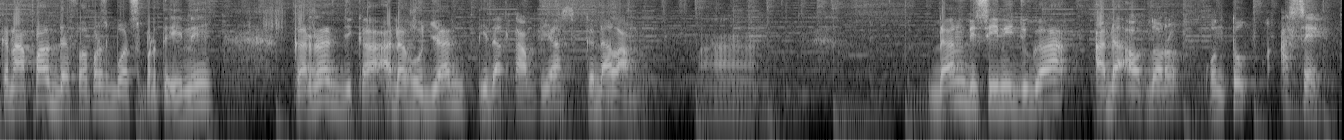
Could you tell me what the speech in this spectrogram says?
kenapa developers buat seperti ini? Karena jika ada hujan, tidak tampias ke dalam. Nah, dan di sini juga ada outdoor untuk AC.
